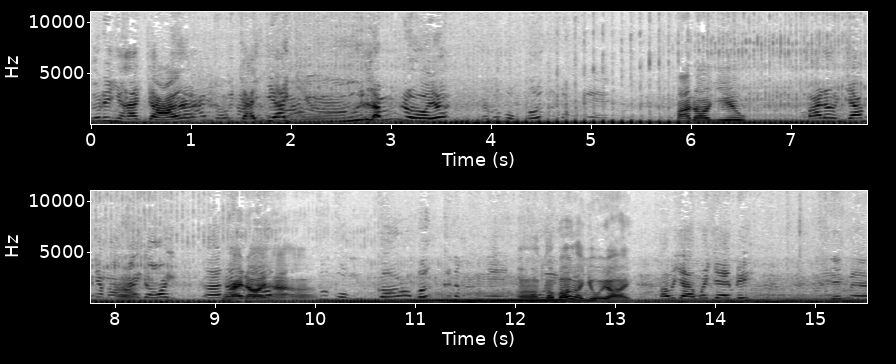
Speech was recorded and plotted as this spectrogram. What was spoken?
Tôi đi nhà chợ á, tôi chạy giá dữ lắm rồi á. Rồi cuối cùng bớt cái năm ngàn. Ba đôi nhiêu? Ba đôi trăm nhưng mà À. hai đôi. À, hai đôi có- hả? Ờ. Cuối cùng có bớt cái năm ngàn ờ, có bớt là vui rồi. Thôi bây giờ quay cho em đi. Em ờ,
